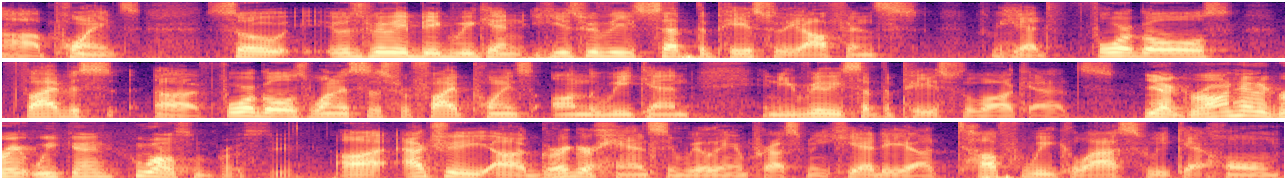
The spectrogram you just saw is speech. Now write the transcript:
uh, points. So it was really a big weekend. He's really set the pace for the offense. He had four goals, five, uh, four goals, one assist for five points on the weekend, and he really set the pace for the Wildcats. Yeah, Gron had a great weekend. Who else impressed you? Uh, actually, uh, Gregor Hansen really impressed me. He had a, uh, tough week last week at home,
